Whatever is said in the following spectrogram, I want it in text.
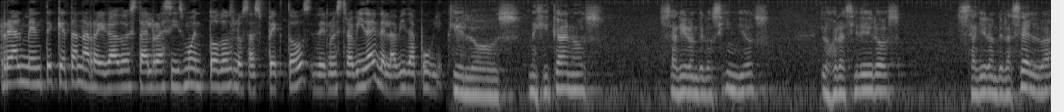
realmente qué tan arraigado está el racismo en todos los aspectos de nuestra vida y de la vida pública. Que los mexicanos salieron de los indios, los brasileros salieron de la selva,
